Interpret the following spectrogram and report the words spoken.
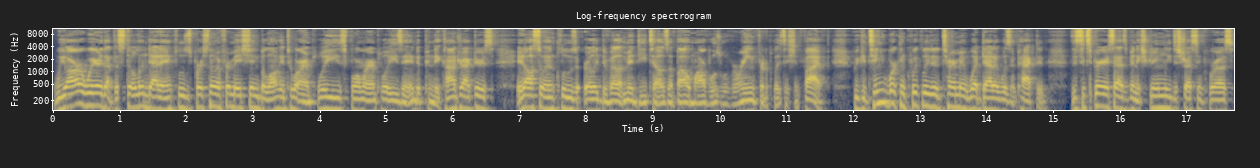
We are aware that the stolen data includes personal information belonging to our employees, former employees, and independent contractors. It also includes early development details about Marvel's Wolverine for the PlayStation 5. We continue working quickly to determine what data was impacted. This experience has been extremely distressing for us.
